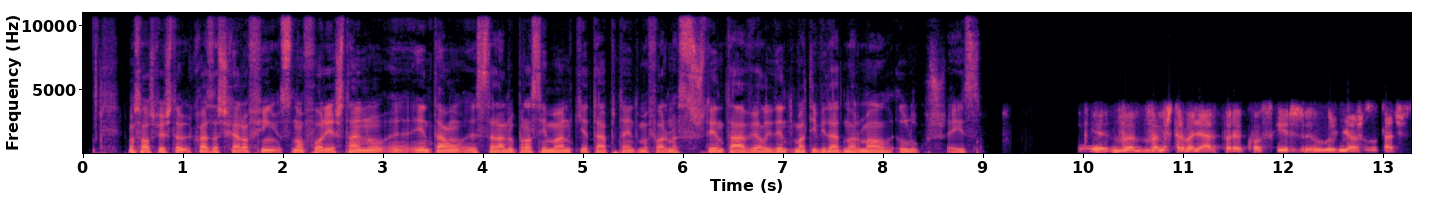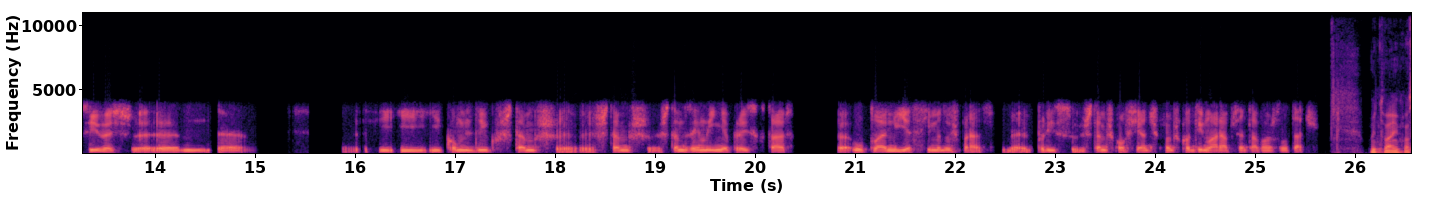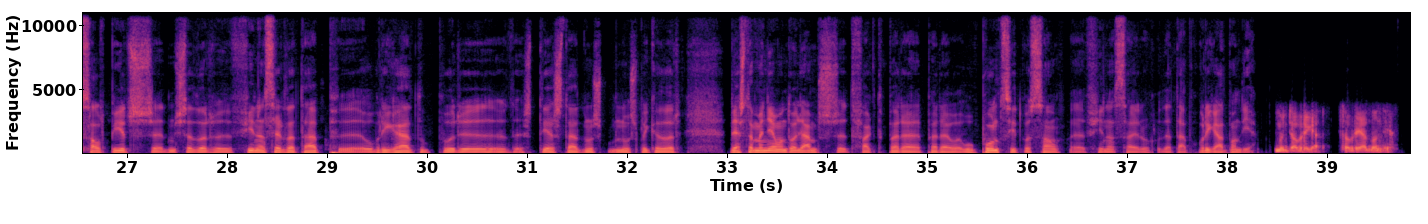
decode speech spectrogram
Gonçalo estamos quase a chegar ao fim. Se não for este ano, eh, então eh, será no próximo ano que a TAP tem, de uma forma sustentável e dentro de uma atividade normal, lucros, é isso? Eh, vamos trabalhar para conseguir os melhores resultados possíveis e, e, e como lhe digo, estamos, estamos, estamos em linha para executar o plano e acima dos prazos. Eh, por isso, estamos confiantes que vamos continuar a apresentar bons resultados. Muito bem, Gonçalo Pires, administrador financeiro da TAP, eh, obrigado por eh, ter estado no, explicador desta manhã, onde olhamos de facto para, para o ponto de situação financeiro da TAP. Obrigado, bom dia. Muito obrigado. Muito obrigado, bom dia.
